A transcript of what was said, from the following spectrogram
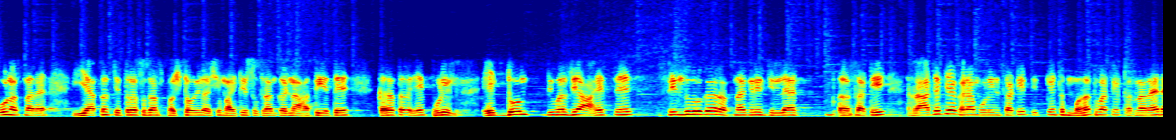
कोण असणार आहे याचं चित्र सुद्धा स्पष्ट होईल अशी माहिती सूत्रांकडनं हाती येते. खरं तर हे पुढील एक दोन दिवस जे आहेत ते सिंधुदुर्ग रत्नागिरी जिल्ह्यात साठी राजकीय घडामोडींसाठी तितकेच महत्त्वाचे ठरणार आहेत.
